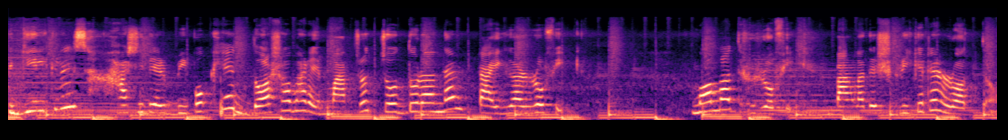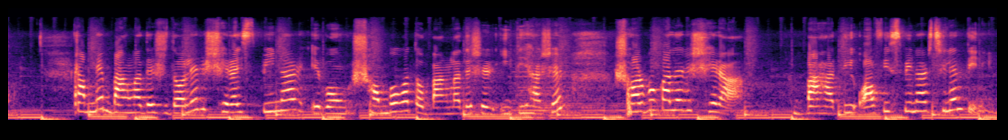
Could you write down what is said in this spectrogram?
অজিদের বিপক্ষে দশ ওভারে মাত্র চোদ্দ রান দেন টাইগার রফিক। মোহাম্মদ রফিক, বাংলাদেশ ক্রিকেটের রত্ন। সামনে বাংলাদেশ দলের সেরা স্পিনার এবং সম্ভবত বাংলাদেশের ইতিহাসের সর্বকালের সেরা বাহাতি অফ স্পিনার ছিলেন তিনি।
